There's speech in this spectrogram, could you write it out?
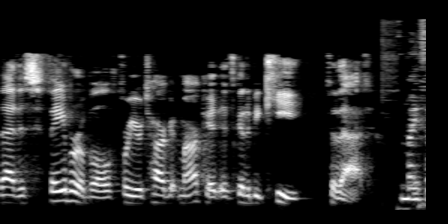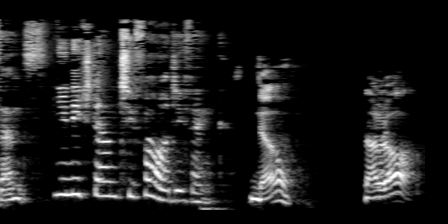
that is favorable for your target market is going to be key to that. Makes sense. You niche down too far, do you think? No, not at all.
